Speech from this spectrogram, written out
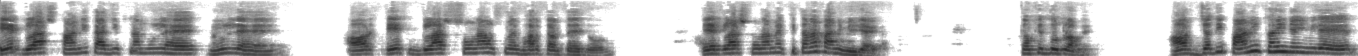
एक ग्लास पानी का जितना मूल्य है मूल्य है, और एक ग्लास सोना उसमें भर करते दो। एक ग्लास सोना में कितना पानी मिल जाएगा? क्योंकि दुर्लभ है। और यदि पानी कहीं नहीं मिले,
